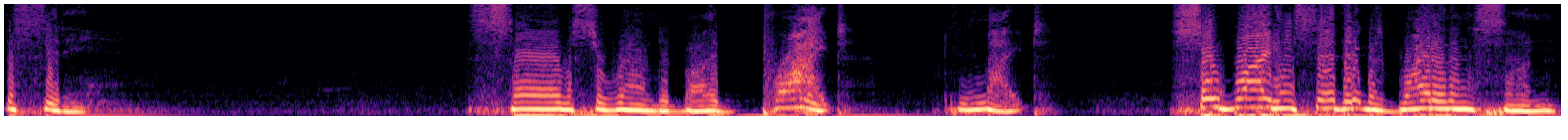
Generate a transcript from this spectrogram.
the city, Saul was surrounded by bright light. So bright, he said, that it was brighter than the sun.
